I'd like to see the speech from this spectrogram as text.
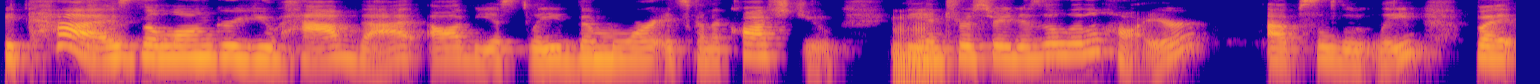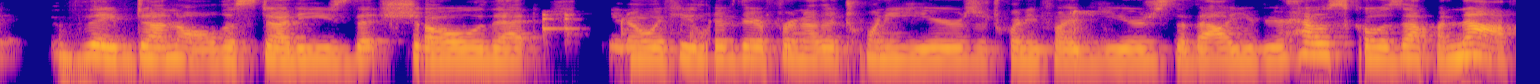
because the longer you have that, obviously, the more it's going to cost you. The Mhm. interest rate is a little higher, absolutely, but mm-hmm. they've done all the studies that show that, you know, if you live there for another 20 years or 25 years, the value of your house goes up enough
